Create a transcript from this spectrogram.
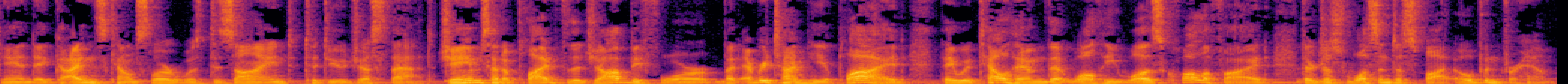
And a guidance counselor was designed to do just that. James had applied for the job before, but every time he applied, they would tell him that while he was qualified, there just wasn't a spot open for him.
